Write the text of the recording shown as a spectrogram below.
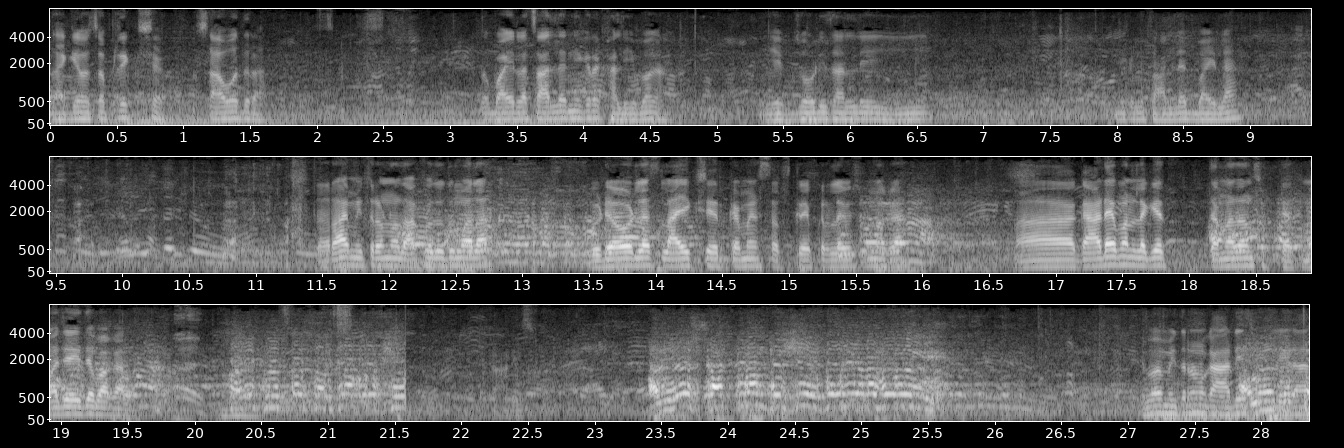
दाग्यावरचा प्रेक्षक सावधरा. तर बाईला चालल्या इकडे खाली बघा. एक जोडी चालली ही इकडे चालल्यात बाईला. तर हा मित्रांनो दाखवतो तुम्हाला. व्हिडिओ आवडल्यास लाईक शेअर कमेंट सबस्क्राईब करायला विसरू नका. गाड्या पण लगेच त्यांना जाऊन सुट्ट्यात मजा येते बघायला. बघा मित्रांनो गाडी सुटली डायरेक्ट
